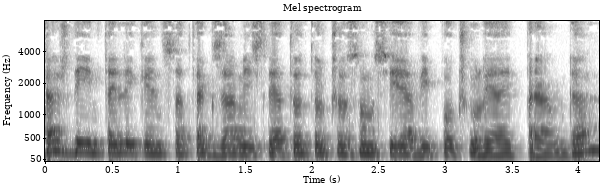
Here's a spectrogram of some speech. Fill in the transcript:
každý inteligent sa tak zamyslia, toto, čo som si ja vypočul, aj pravda?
